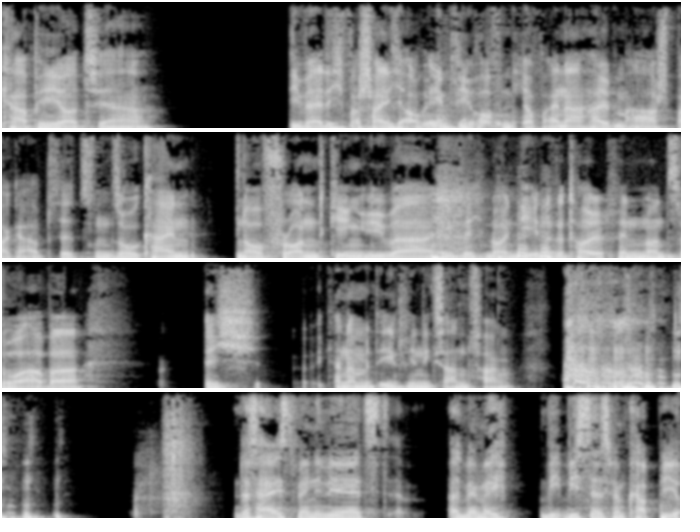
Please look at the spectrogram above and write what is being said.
KPJ, ja. Die werde ich wahrscheinlich auch irgendwie hoffentlich auf einer halben Arschbacke absitzen. So kein No Front gegenüber irgendwelchen Leuten, die innere toll finden und so, aber ich kann damit irgendwie nichts anfangen. Das heißt, wenn wir jetzt, also wenn wir, wie, wie ist denn das beim KPJ?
